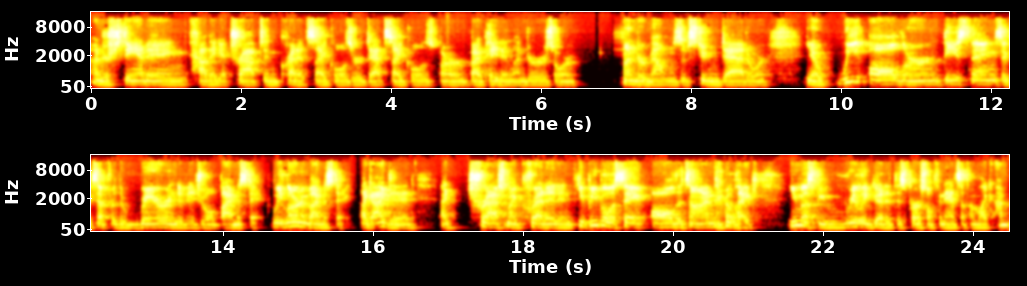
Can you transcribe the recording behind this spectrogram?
understanding how they get trapped in credit cycles or debt cycles or by payday lenders or under mountains of student debt or you know we all learn these things except for the rare individual by mistake. We learn them by mistake. Like i did. I trashed my credit and people will say all the time. They're like you must be really good at this personal finance stuff. I'm like i'm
